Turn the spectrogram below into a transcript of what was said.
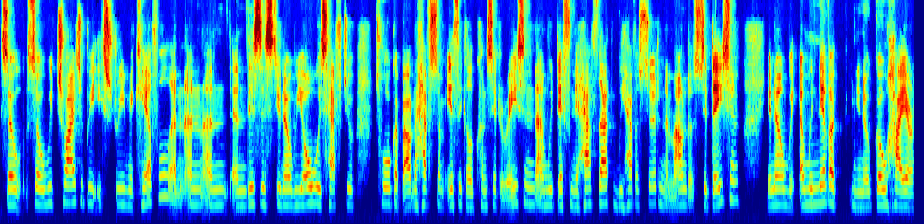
So so we try to be extremely careful and, and, and, and this is, you know, we always have to talk about and have some ethical consideration and we definitely have that. We have a certain amount of sedation, you know, we, and we never, you know, go higher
